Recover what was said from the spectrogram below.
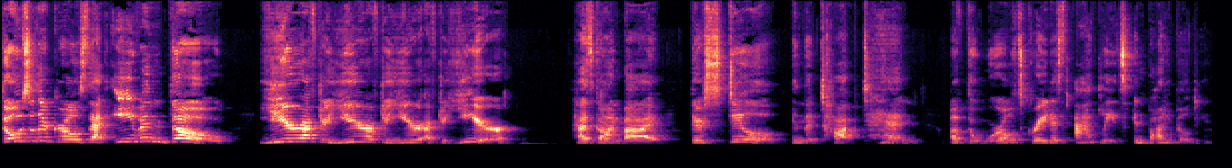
Those are the girls that, even though year after year after year after year has gone by, they're still in the top 10 of the world's greatest athletes in bodybuilding.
